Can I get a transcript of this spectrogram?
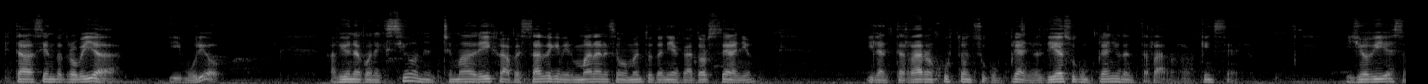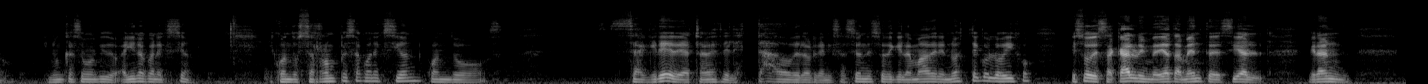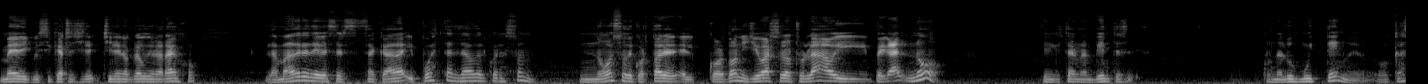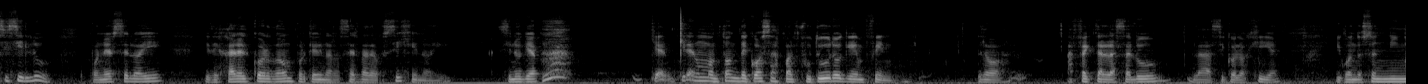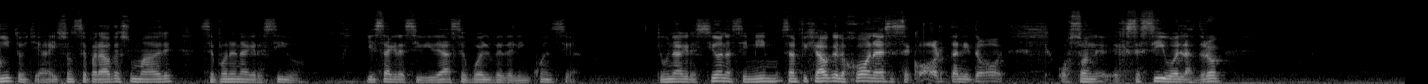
estaba siendo atropellada y murió. Había una conexión entre madre e hija, a pesar de que mi hermana en ese momento tenía 14 años y la enterraron justo en su cumpleaños. El día de su cumpleaños la enterraron, a los 15 años. Y yo vi eso y nunca se me olvidó. Hay una conexión. Y cuando se rompe esa conexión, cuando se agrede a través del Estado, de la organización, eso de que la madre no esté con los hijos, eso de sacarlo inmediatamente, decía el gran médico y psiquiatra chileno Claudio Naranjo, la madre debe ser sacada y puesta al lado del corazón. No eso de cortar el, cordón y llevárselo al otro lado y pegar, no. Tiene que estar en un ambiente con una luz muy tenue o casi sin luz. Ponérselo ahí y dejar el cordón porque hay una reserva de oxígeno ahí. Sino que ¡ah! quieren un montón de cosas para el futuro que, en fin, lo, afectan la salud, la psicología. Y cuando son niñitos ya y son separados de su madre, se ponen agresivos. Y esa agresividad se vuelve delincuencia. Que una agresión a sí mismo. Se han fijado que los jóvenes a veces se cortan y todo, o son excesivos en las drogas.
